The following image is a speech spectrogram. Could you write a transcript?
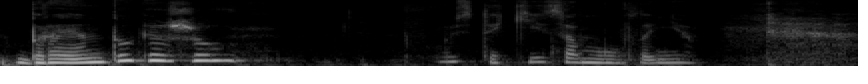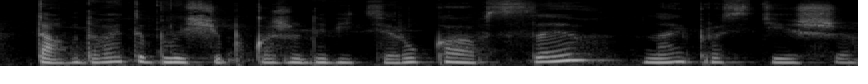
бренду в'яжу. Ось такі замовлення. Так, давайте ближче покажу. Дивіться, рука все найпростіше.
